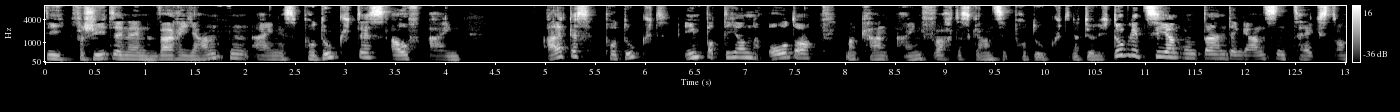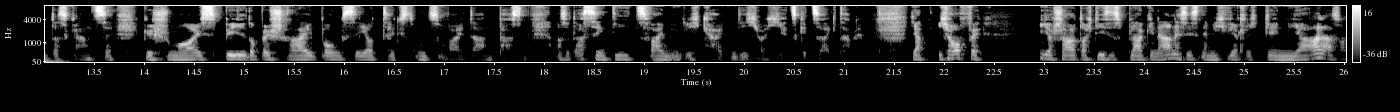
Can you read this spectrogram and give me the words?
die verschiedenen Varianten eines Produktes auf ein altes Produkt importieren oder man kann einfach das ganze Produkt natürlich duplizieren und dann den ganzen Text und das ganze Geschmäus, Bilderbeschreibung, SEO-Text und so weiter anpassen. Also das sind die zwei Möglichkeiten, die ich euch jetzt gezeigt habe. Ja, ich hoffe, Ihr schaut euch dieses Plugin an, es ist nämlich wirklich genial. Also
